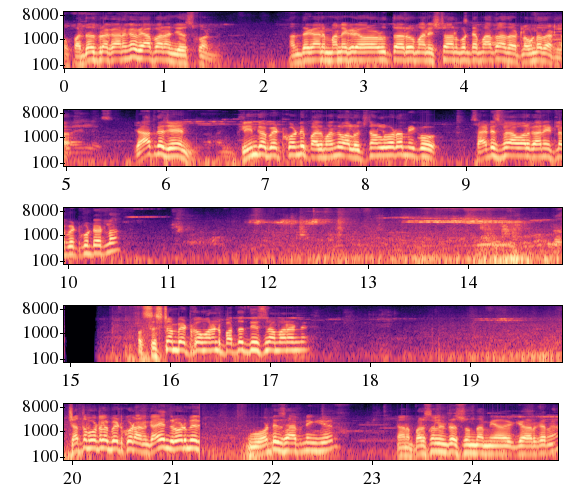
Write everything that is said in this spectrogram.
ఒక పద్ధతి ప్రకారంగా వ్యాపారం చేసుకోండి. అంతేగాని మన ఇక్కడ ఎవరు అడుగుతారు? మన ఇష్టం అనుకుంటే మాత్రం అది అట్లా ఉండదు అట్లా. జాగ్రత్తగా చేయండి. క్లీన్గా పెట్టుకోండి. పది మంది వాళ్ళు వచ్చిన వాళ్ళు కూడా మీకు సాటిస్ఫై అవ్వాలి కానీ ఇట్లా పెట్టుకుంటే ఎట్లా? సిస్టమ్ పెట్టుకోమనండి పద్ధతి తీసుకురామనండి. చెత్త బుట్టలు పెట్టుకోవడానికి? అయింది రోడ్ మీద? వాట్ ఈస్ హ్యాపెనింగ్ హియర్ ఏమైనా పర్సనల్ ఇంట్రెస్ట్ ఉందా మీ ఎవరికైనా?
